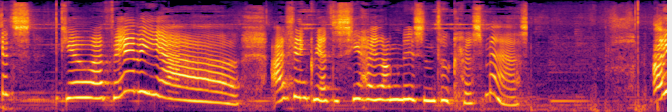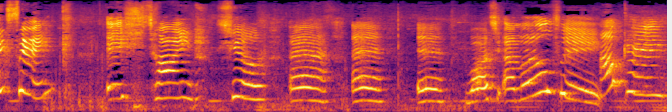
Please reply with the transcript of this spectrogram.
Let's do a video. I think we have to see how long it is until Christmas. I think it's time to uh, uh, uh, watch a movie. Okay.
